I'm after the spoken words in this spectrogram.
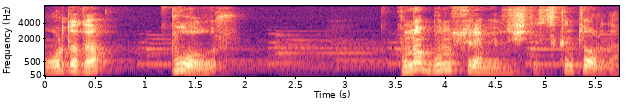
Orada da bu olur. Buna bunu süremiyoruz işte. Sıkıntı orada.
